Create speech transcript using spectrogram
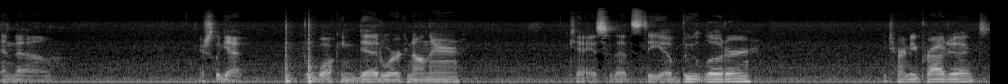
and uh, actually got The Walking Dead working on there. Okay, so that's the uh, bootloader Eternity Project.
